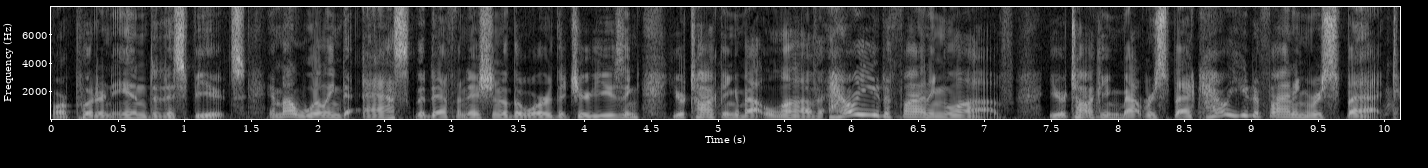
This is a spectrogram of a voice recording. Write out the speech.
or put an end to disputes? Am I willing to ask the definition of the word that you're using? You're talking about love. How are you defining love? You're talking about respect. How are you defining respect?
